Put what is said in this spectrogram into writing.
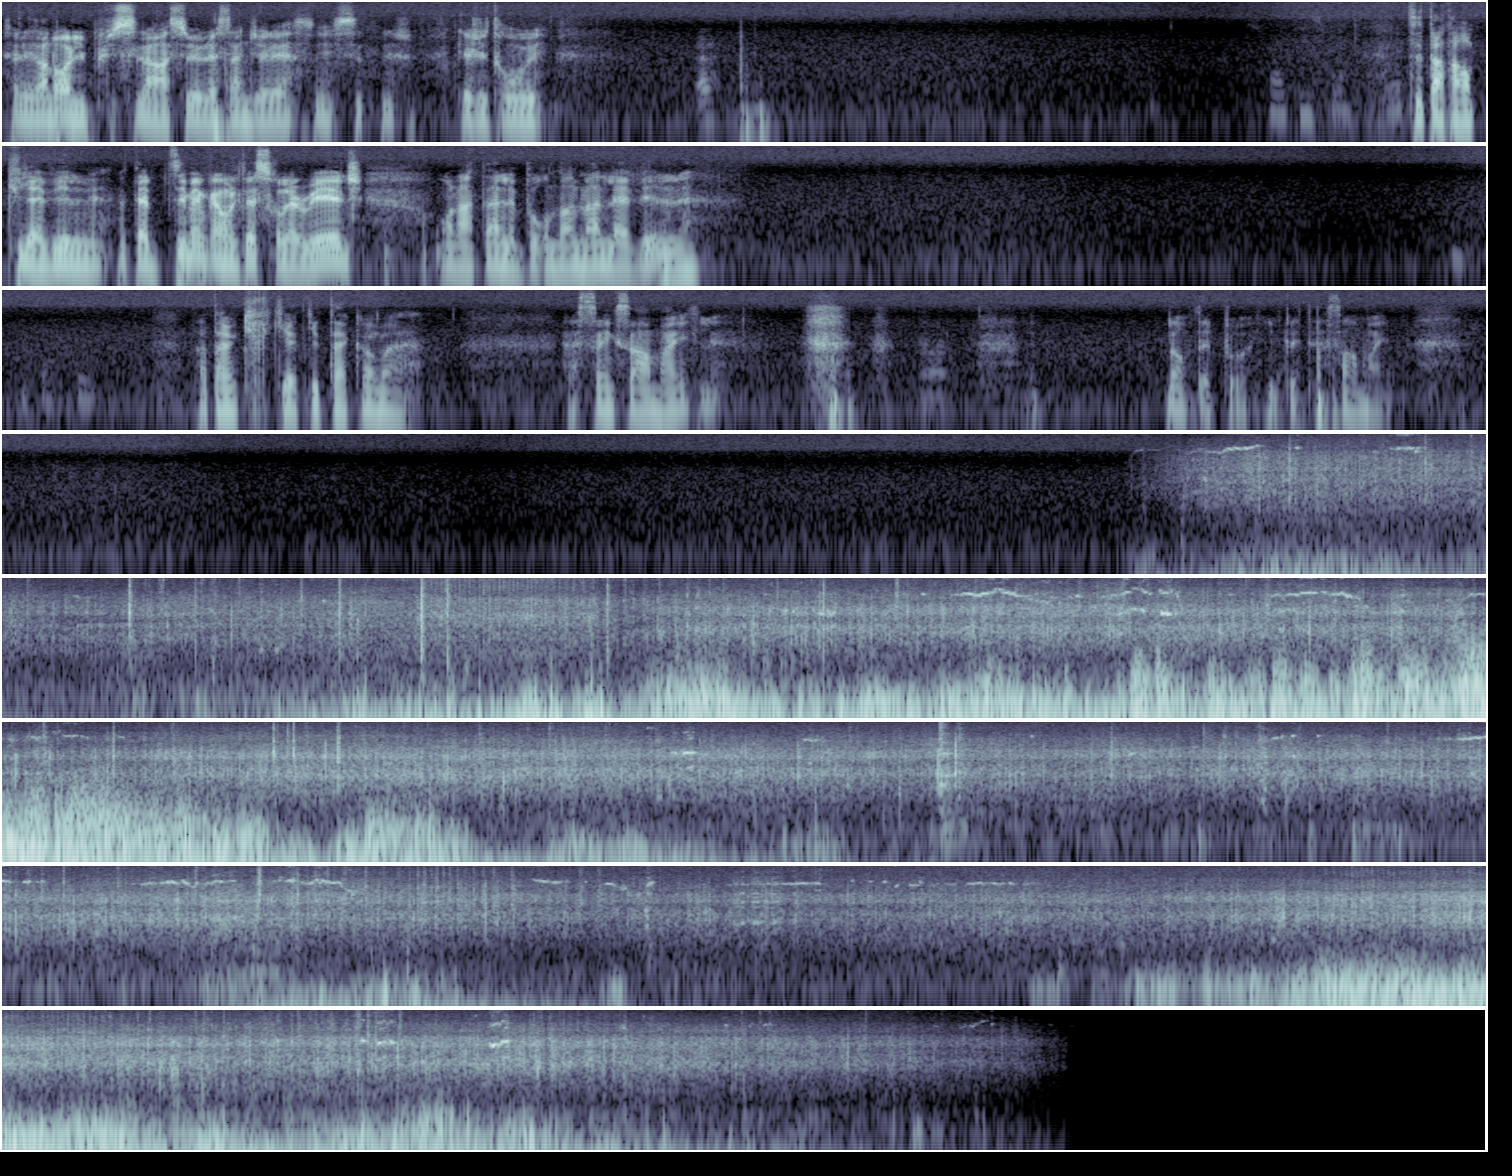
C'est un des endroits les plus silencieux à Los Angeles, ici, que j'ai trouvé. Tu t'entends plus la ville. Tu sais, même quand on était sur le ridge, on entend le bourdonnement de la ville. là. T'entends un cricket qui était comme à, à 500 mètres. Non, peut-être pas. Il est peut-être à 100 mètres.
